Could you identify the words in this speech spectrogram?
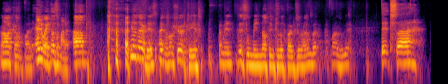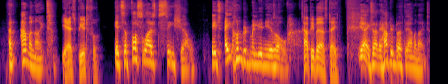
Oh, I can't find it. Anyway, it doesn't matter. Um, yeah, there it is. Hang on, I'll show it to you. I mean, this will mean nothing to the folks at home, but might as well get It's uh, an ammonite. Yes, beautiful. It's a fossilized seashell. It's 800 million years old. Happy birthday. Yeah, exactly. Happy birthday, ammonite.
